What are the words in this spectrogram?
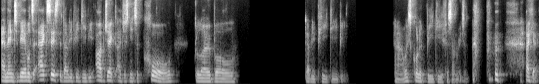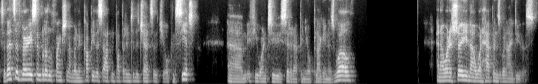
And then to be able to access the WPDB object, I just need to call global WPDB. And I always call it BD for some reason. okay, so that's a very simple little function. I'm going to copy this out and pop it into the chat so that you all can see it. Um, if you want to set it up in your plugin as well. And I want to show you now what happens when I do this.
